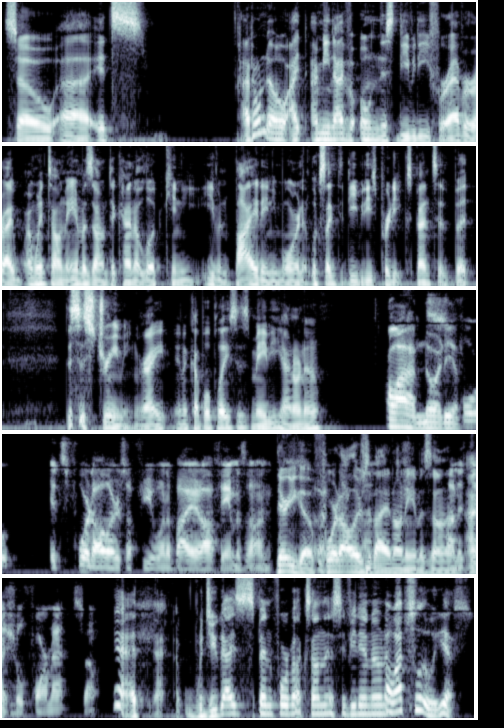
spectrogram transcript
So uh, it's I don't know. I, I mean, I've owned this DVD forever. I, I went on Amazon to kind of look, can you even buy it anymore? And it looks like the DVD is pretty expensive, but this is streaming, right? In a couple of places, maybe. I don't know. Oh, I have no idea. Four, it's four dollars if you want to buy it off Amazon There you go. Four dollars to buy it on Amazon. on a I- digital format. So yeah. I- I- would you guys spend four bucks on this if you didn't own it? Oh, absolutely. Yes.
